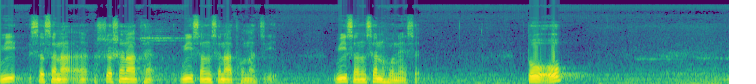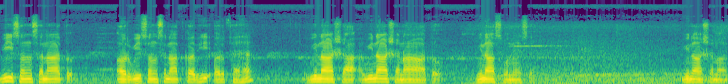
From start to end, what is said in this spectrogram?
विशनाथ है विसंसनाथ होना चाहिए। विसंसन होने से। तो विसंसनात और विसंसनात का भी अर्थ है विनाशा, विनाशनात, विनाश होने से। विनाशनात।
